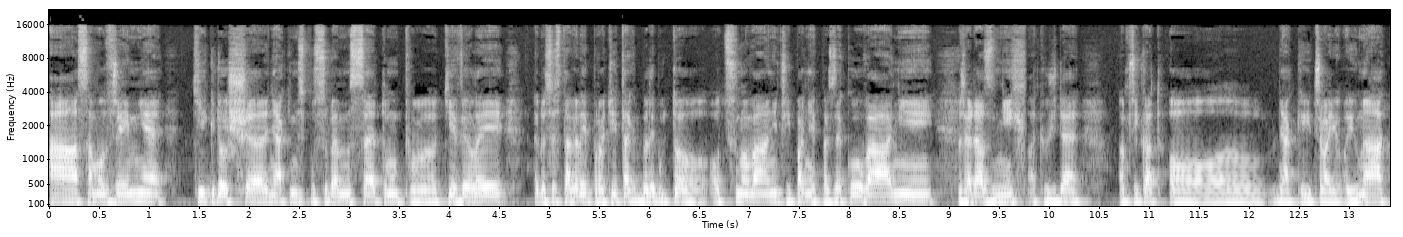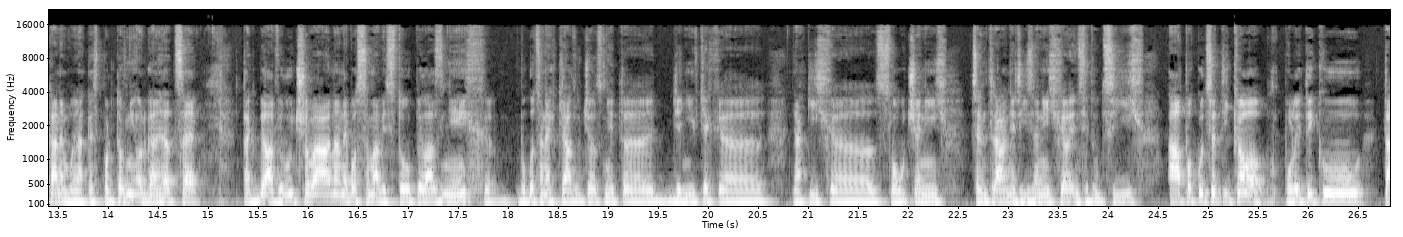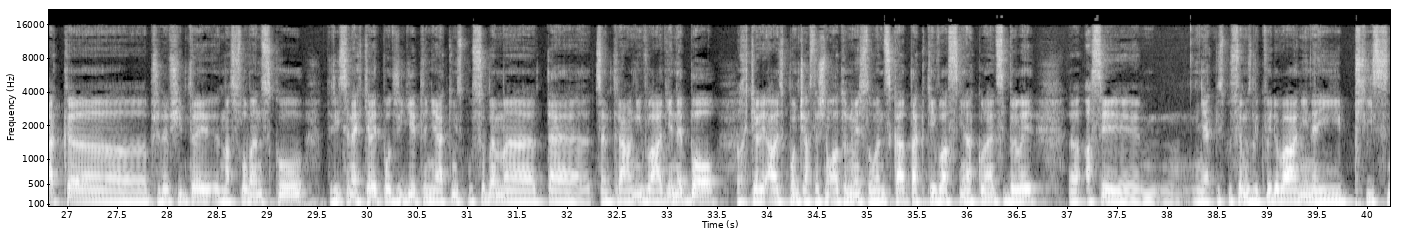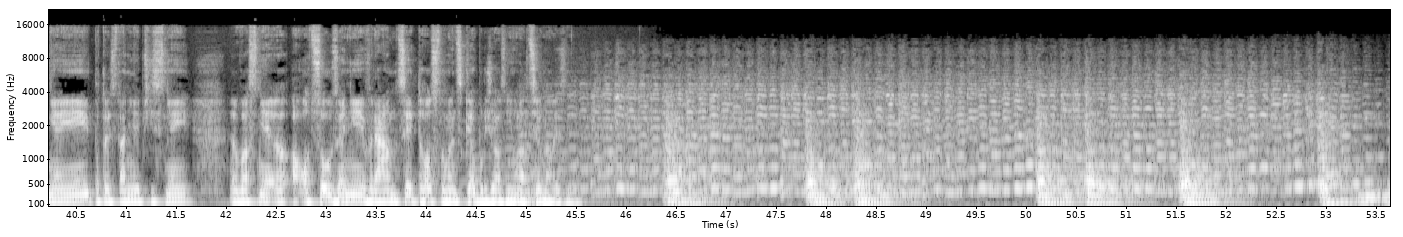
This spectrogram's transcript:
A samozřejmě ti, kdož eh, nějakým způsobem se tomu protivili, kdo se stavili proti, tak byli buď to odsunováni, případně persekuováni. Řada z nich, ať už jde například o nějaký třeba o junáka nebo nějaké sportovní organizace, tak byla vylučována nebo sama vystoupila z nich, pokud se nechtěla zúčastnit eh, dění v těch eh, nějakých eh, sloučených centrálně řízených institucích. A pokud se týkalo politiků, tak především tedy na Slovensku, kteří se nechtěli podřídit nějakým způsobem té centrální vládě nebo chtěli alespoň částečnou autonomii Slovenska, tak ti vlastně nakonec byli asi mm, nějakým způsobem zlikvidováni nejpřísněji, potrestáni nejpřísněji vlastně a odsouzeni v rámci toho slovenského buržoazního nacionalismu nacionalismo.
